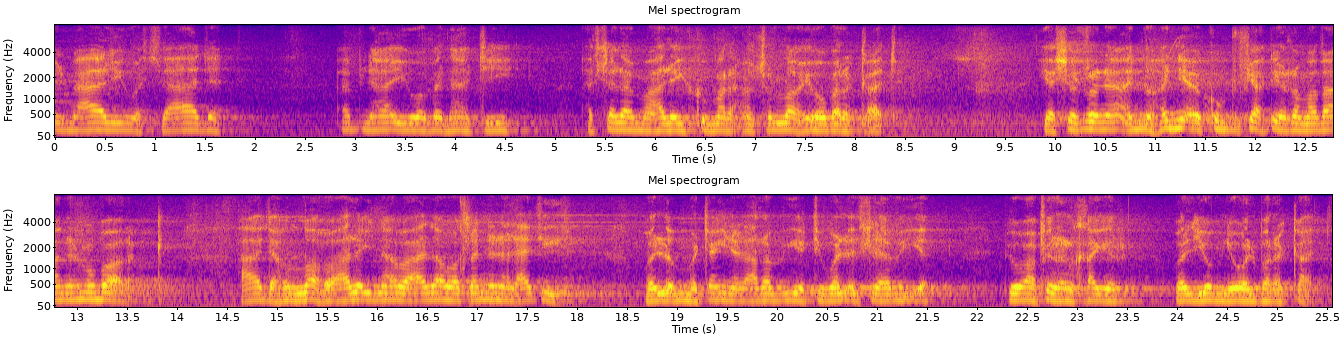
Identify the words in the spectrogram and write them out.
المعالي والسعادة أبنائي وبناتي السلام عليكم ورحمة الله وبركاته. يسرنا أن نهنئكم بشهر رمضان المبارك. عاده الله علينا وعلى وطننا العزيز والأمتين العربية والإسلامية بوافر الخير واليمن والبركات.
